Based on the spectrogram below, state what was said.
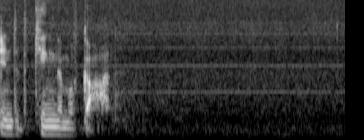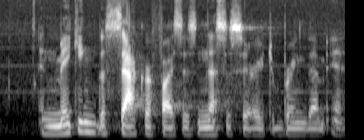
into the kingdom of God. And making the sacrifices necessary to bring them in.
